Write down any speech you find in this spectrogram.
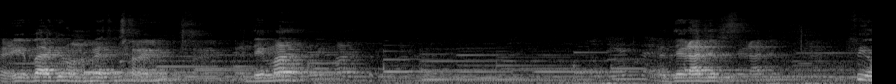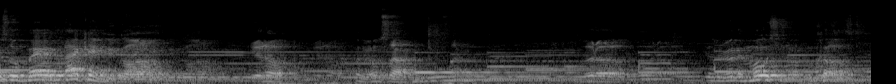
and everybody get on the message train and they might, and then I just feel so bad that I can't be going home. You know, I'm sorry. But uh, it's really emotional because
